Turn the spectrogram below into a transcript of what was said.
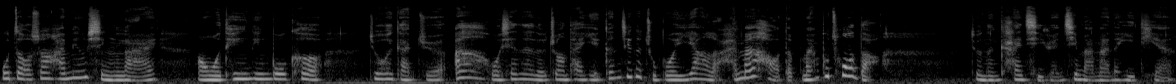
我早上还没有醒来，然后我听一听播客。就会感觉啊，我现在的状态也跟这个主播一样了，还蛮好的，蛮不错的，就能开启元气满满的一天。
